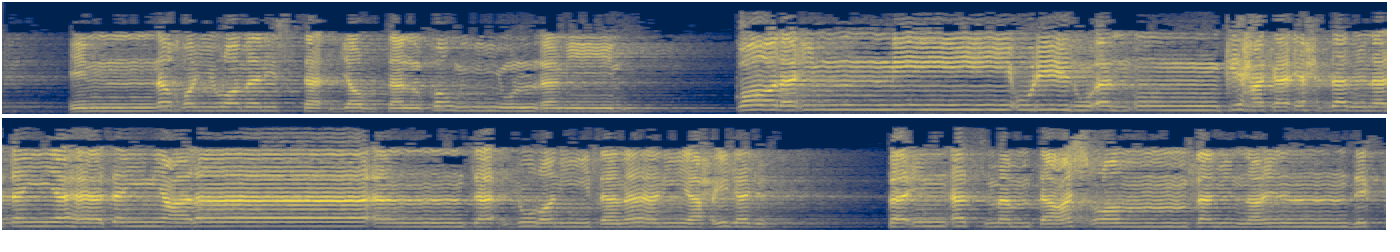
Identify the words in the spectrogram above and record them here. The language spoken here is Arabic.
ان خير من استاجرت القوي الامين قال اني اريد ان انكحك احدى ابنتي هاتين على ان تاجرني ثماني حجج فان اتممت عشرا فمن عندك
